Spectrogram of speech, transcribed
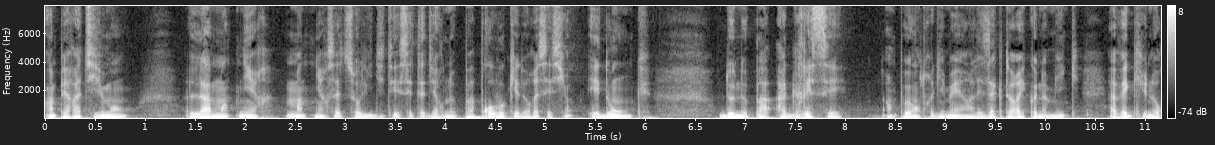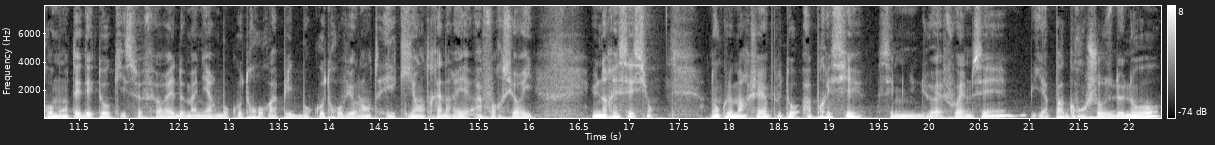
impérativement la maintenir, maintenir cette solidité, c'est-à-dire ne pas provoquer de récession. Et donc de ne pas agresser un peu entre guillemets hein, les acteurs économiques avec une remontée des taux qui se ferait de manière beaucoup trop rapide, beaucoup trop violente et qui entraînerait a fortiori une récession. Donc le marché a plutôt apprécié ces minutes du FOMC, il n'y a pas grand-chose de nouveau.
